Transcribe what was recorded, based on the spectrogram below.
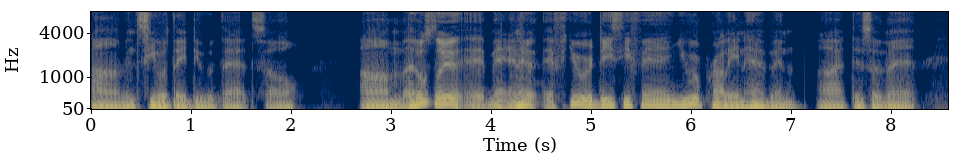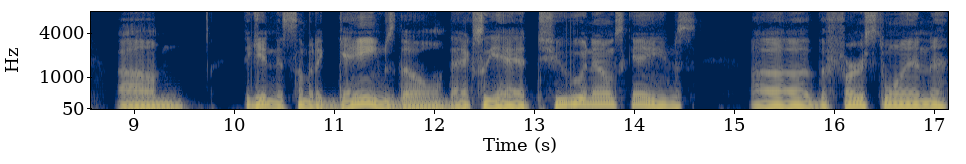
um, and see what they do with that. So, um, it was man. if you were a DC fan, you were probably in heaven uh, at this event. Um, to get into some of the games though, they actually had two announced games. Uh, the first one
